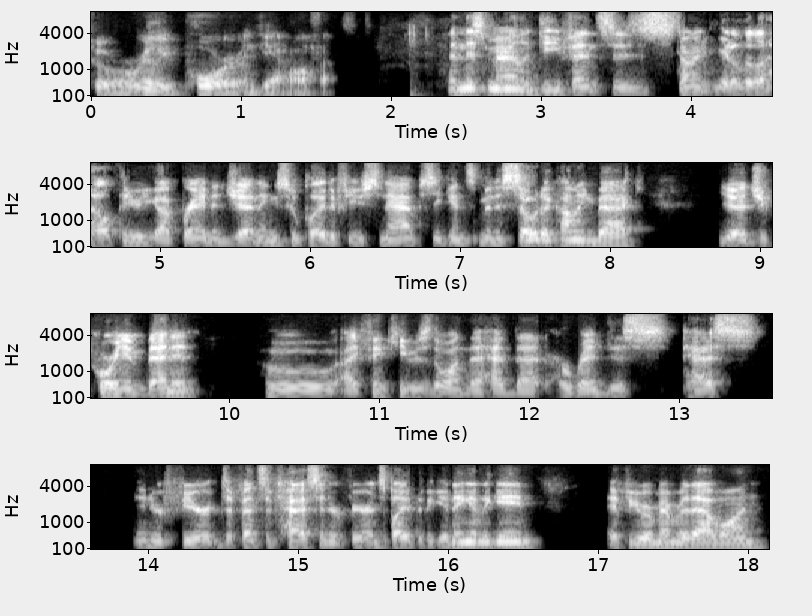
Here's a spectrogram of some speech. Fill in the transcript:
to a really poor Indiana offense. And this Maryland defense is starting to get a little healthier. You got Brandon Jennings, who played a few snaps against Minnesota, coming back. You had Jakorian Bennett, who I think he was the one that had that horrendous pass interference, defensive pass interference play at the beginning of the game, if you remember that one.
